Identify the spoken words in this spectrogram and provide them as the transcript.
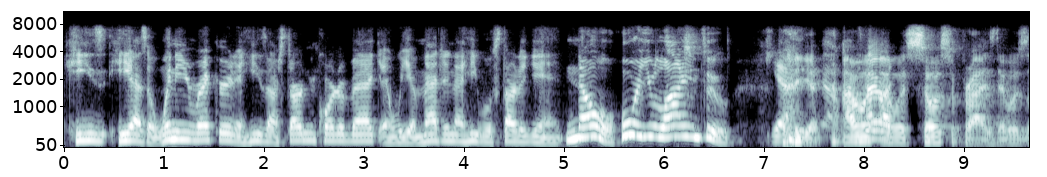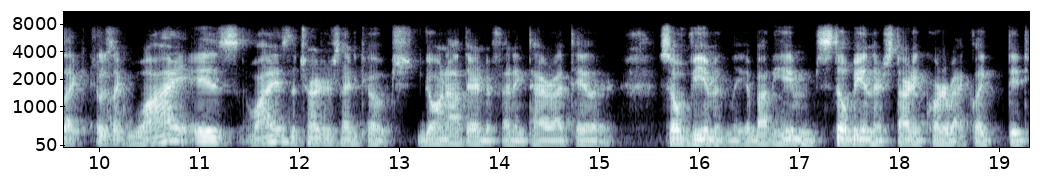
he's he has a winning record and he's our starting quarterback and we imagine that he will start again. No, who are you lying to? Yeah, yeah, I was I was so surprised. It was like it was like why is why is the Chargers head coach going out there and defending Tyrod Taylor so vehemently about him still being their starting quarterback? Like did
